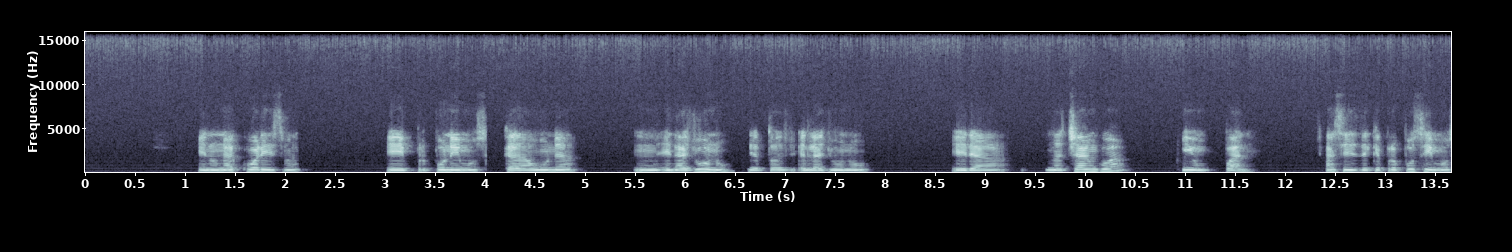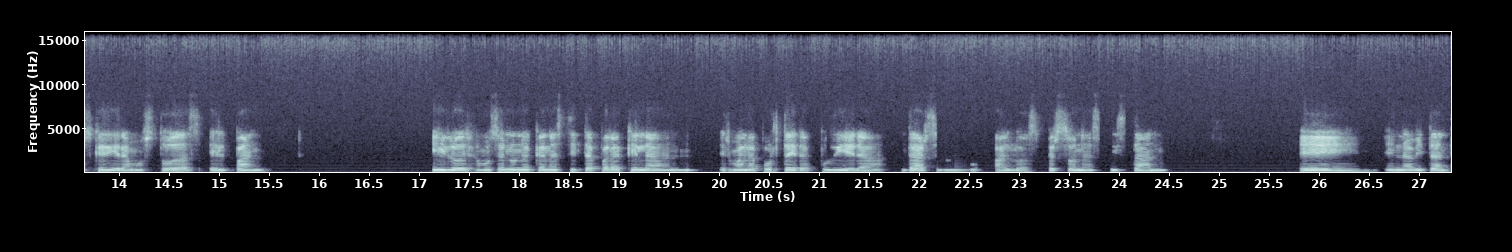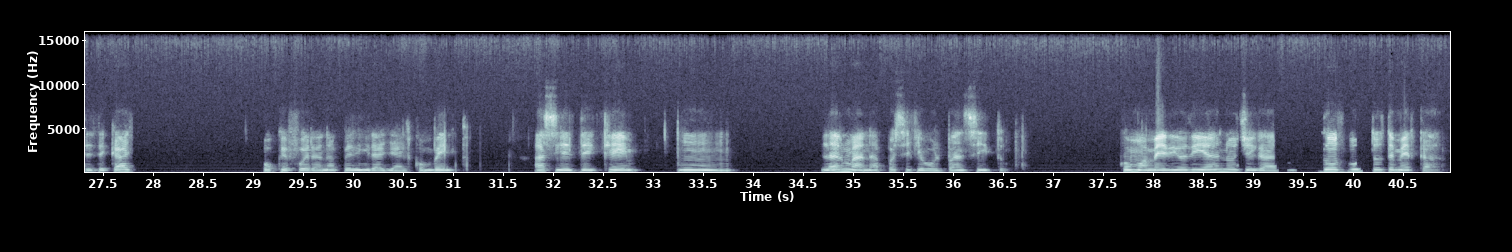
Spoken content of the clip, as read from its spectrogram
En una cuaresma eh, proponemos cada una mm, en ayuno, ¿cierto? El ayuno era una changua y un pan. Así es de que propusimos que diéramos todas el pan y lo dejamos en una canastita para que la hermana portera pudiera dárselo a las personas que están en habitantes de calle o que fueran a pedir allá al convento. Así es de que mm, la hermana pues se llevó el pancito. Como a mediodía nos llegaron dos bultos de mercado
